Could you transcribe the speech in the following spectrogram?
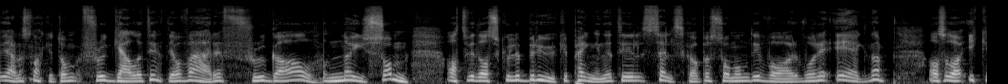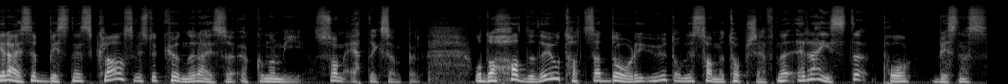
gjerne snakket om frugality, det å være frugal, nøysom. At vi da skulle bruke pengene til selskapet som om de var våre egne. Altså da ikke reise business class hvis du kunne reise økonomi, som ett eksempel. Og da hadde det jo tatt seg dårlig ut om de samme toppsjefene reiste på business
